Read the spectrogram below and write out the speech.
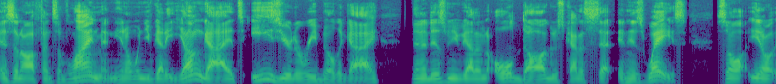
as an offensive lineman? You know, when you've got a young guy, it's easier to rebuild a guy than it is when you've got an old dog who's kind of set in his ways. So you know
